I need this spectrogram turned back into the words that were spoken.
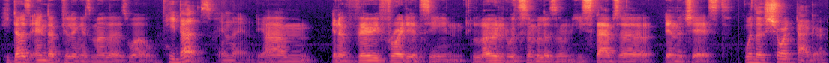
He does end up killing his mother as well. He does in the end, yeah. Um, in a very Freudian scene, loaded with symbolism, he stabs her in the chest. with a short dagger.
